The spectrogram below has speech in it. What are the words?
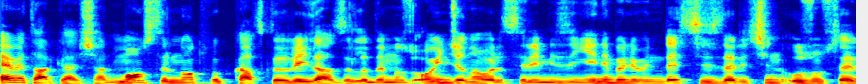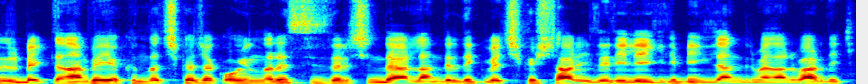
Evet arkadaşlar Monster Notebook katkılarıyla hazırladığımız Oyun Canavarı serimizin yeni bölümünde sizler için uzun süredir beklenen ve yakında çıkacak oyunları sizler için değerlendirdik ve çıkış tarihleriyle ilgili bilgilendirmeler verdik.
